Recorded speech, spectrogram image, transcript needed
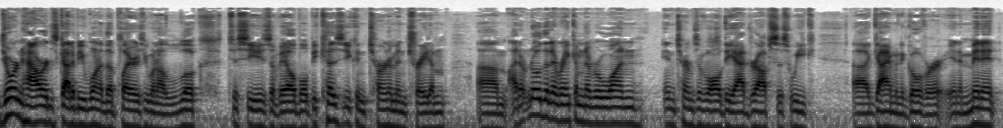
Jordan Howard's got to be one of the players you want to look to see is available because you can turn him and trade him. Um, I don't know that I rank him number one in terms of all the add drops this week. Uh, guy I'm going to go over in a minute.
